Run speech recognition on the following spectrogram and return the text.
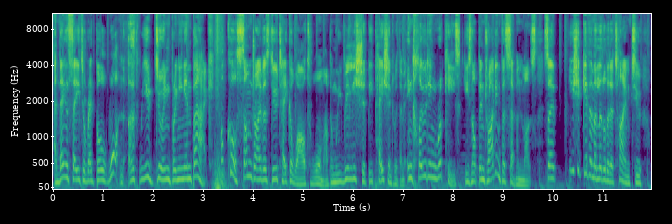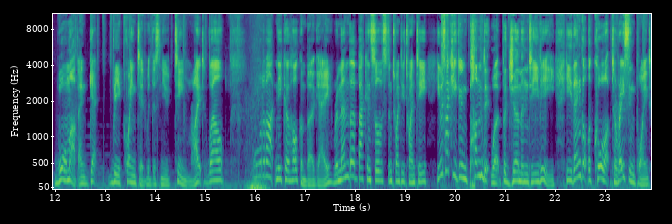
and then say to Red Bull, what on earth were you doing bringing him back? Of course, some drivers do take a while to warm up, and we really should be patient with them, including rookies. He's not been driving for seven months, so you should give him a little bit of time to warm up and get reacquainted with this new team, right? Right? Well, what about Nico Hulkenberg, eh? Remember back in Silverstone 2020? He was actually doing pundit work for German TV. He then got the call up to Racing Point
